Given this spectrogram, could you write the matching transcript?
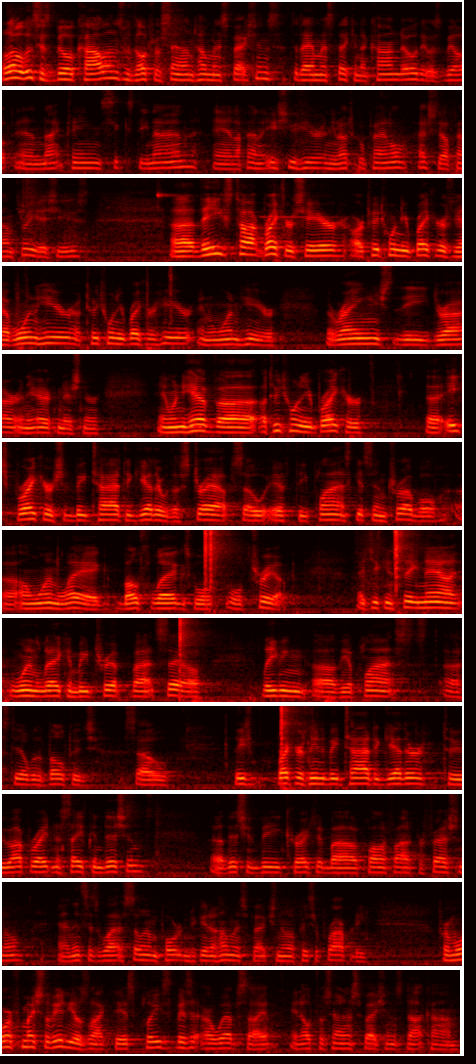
Hello, this is Bill Collins with Ultrasound Home Inspections. Today I'm inspecting a condo that was built in 1969 and I found an issue here in the electrical panel. Actually, I found three issues. Uh, these top breakers here are 220 breakers. You have one here, a 220 breaker here, and one here. The range, the dryer, and the air conditioner. And when you have uh, a 220 breaker, uh, each breaker should be tied together with a strap so if the appliance gets in trouble uh, on one leg, both legs will, will trip. As you can see now, one leg can be tripped by itself, leaving uh, the appliance uh, still with voltage. So these breakers need to be tied together to operate in a safe condition. Uh, this should be corrected by a qualified professional, and this is why it's so important to get a home inspection on a piece of property. For more informational videos like this, please visit our website at ultrasoundinspections.com.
